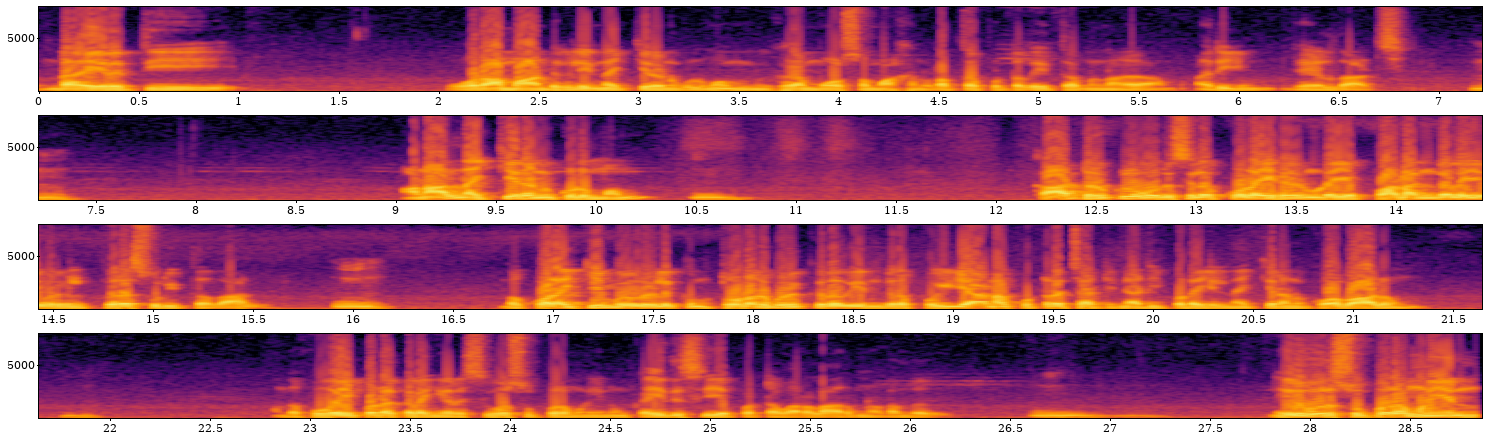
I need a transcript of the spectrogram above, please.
ரெண்டாயிரத்தி ஓராம் ஆண்டுகளில் நக்கீரன் குழுமம் மிக மோசமாக நடத்தப்பட்டதை தமிழ்நாடு அறியும் ஜெயலலிதா ஆட்சி. ஆனால் நக்கீரன் குழுமம் காற்றுக்குள் ஒரு சில கொலைகளினுடைய படங்களை இவர்கள் பிரசுரித்ததால் இந்த கொலைக்கும் இவர்களுக்கும் தொடர்பு இருக்கிறது என்கிற பொய்யான குற்றச்சாட்டின் அடிப்படையில் நக்கீரன் கோபாலும். அந்த புகைப்பட கலைஞர் சிவசுப்பிரமணியனும் கைது செய்யப்பட்ட வரலாறும் நடந்தது. ம். நிருபர் சுப்பிரமணியன்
